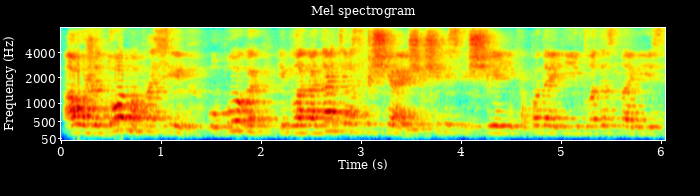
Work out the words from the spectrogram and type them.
А уже дома проси у Бога и благодати освящающей, через священника, подойди, благословись.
